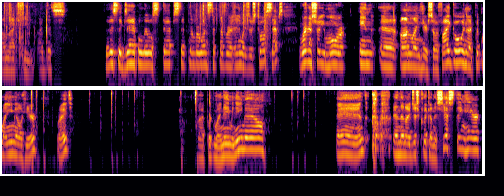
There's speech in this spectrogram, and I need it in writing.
I'm actually I, that's so this example little step step number one step number anyways there's 12 steps. We're going to show you more in uh, online here. So if I go and I put my email here right? I put my name and email and and then I just click on this yes thing here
